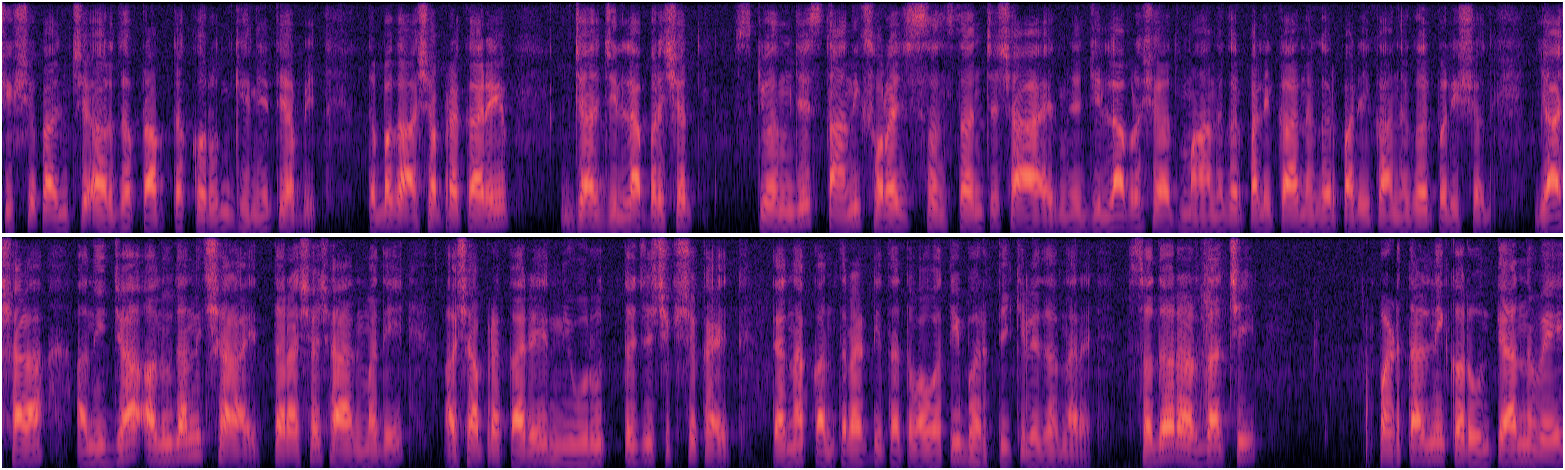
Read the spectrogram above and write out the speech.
शिक्षकांचे अर्ज प्राप्त करून घेण्यात यावेत. तर बघा अशा प्रकारे ज्या जिल्हा परिषद किंवा म्हणजे स्थानिक स्वराज्य संस्थांच्या शाळा आहेत म्हणजे जिल्हा परिषद महानगरपालिका नगरपालिका नगर परिषद या शाळा आणि ज्या अनुदानित शाळा आहेत तर अशा शाळांमध्ये अशा प्रकारे निवृत्त जे शिक्षक आहेत त्यांना कंत्राटी तत्वावरती भरती केली जाणार आहे. सदर अर्जाची पडताळणी करून त्यान्वये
